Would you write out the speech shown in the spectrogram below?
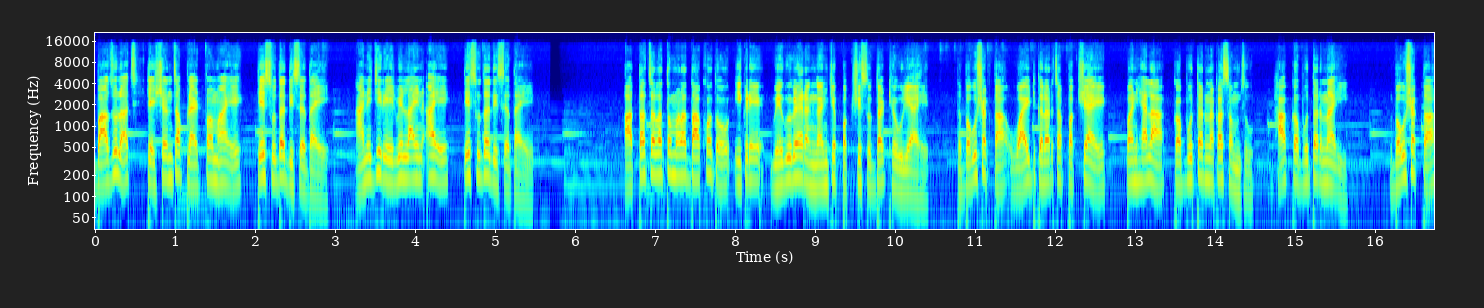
बाजूलाच स्टेशनचा प्लॅटफॉर्म आहे ते सुद्धा दिसत आहे. आणि जी रेल्वे लाईन आहे ते सुद्धा दिसत आहे. आता चला तुम्हाला दाखवतो इकडे वेगवेगळ्या रंगांचे पक्षी सुद्धा ठेवले आहेत. तर बघू शकता व्हाईट कलरचा पक्षी आहे पण ह्याला कबूतर नका समजू. हा कबूतर नाही. बघू शकता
